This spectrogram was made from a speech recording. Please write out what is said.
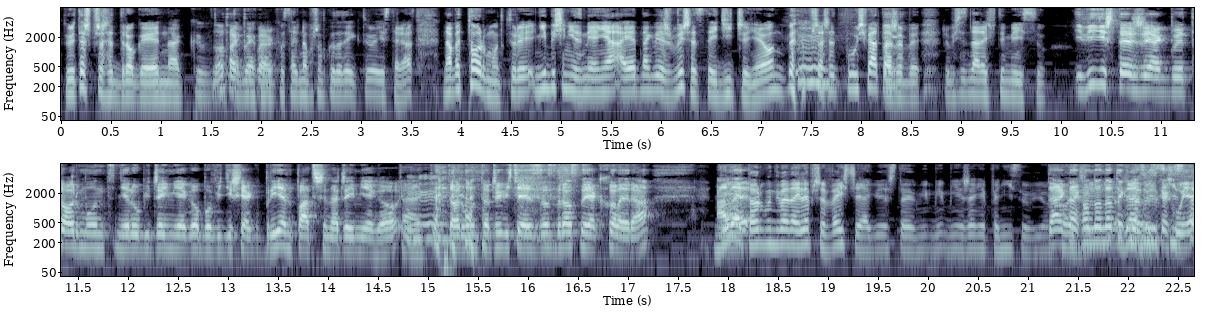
który też przeszedł drogę jednak no tak, tego, tak, jaką tak. na początku do tej, której jest teraz. Nawet Tormund, który niby się nie zmienia, a jednak, wiesz, wyszedł z tej dziczy, nie? On mm. przeszedł pół świata, żeby, żeby się znaleźć w tym miejscu. I widzisz też, że jakby Tormund nie lubi Jamie'ego, bo widzisz jak Brienne patrzy na Jamie'ego tak. i Tormund oczywiście jest zazdrosny jak cholera. Ale... Nie, Tormund ma najlepsze wejście, jak wiesz, to mierzenie penisów. Tak, tak, on natychmiast wyskakuje.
